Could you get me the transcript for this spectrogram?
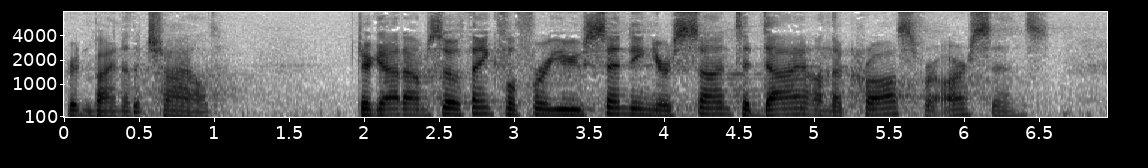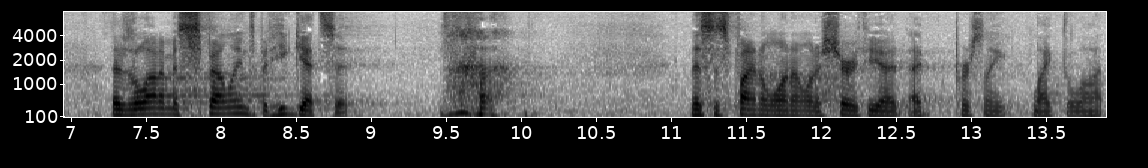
Written by another child. Dear God, I'm so thankful for you sending your Son to die on the cross for our sins. There's a lot of misspellings, but he gets it. this is final one I want to share with you. I, I, personally liked a lot.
